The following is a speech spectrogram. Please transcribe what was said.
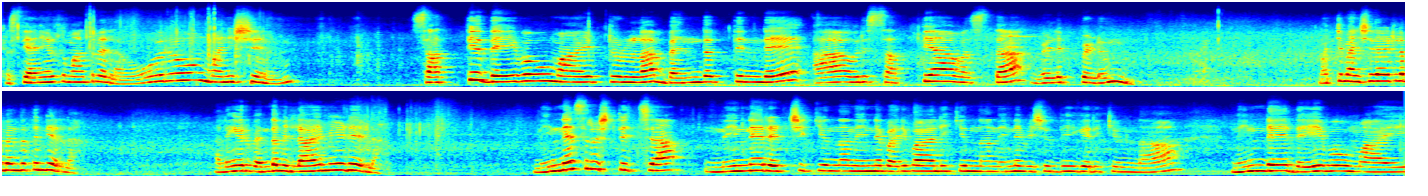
ക്രിസ്ത്യാനികൾക്ക് മാത്രമല്ല ഓരോ മനുഷ്യനും സത്യദൈവവുമായിട്ടുള്ള ബന്ധത്തിന്റെ ആ ഒരു സത്യാവസ്ഥ വെളിപ്പെടും. മറ്റ് മനുഷ്യരായിട്ടുള്ള ബന്ധത്തിന്റെ അല്ല അല്ലെങ്കിൽ ഒരു ബന്ധമില്ലായ്മയുടെ അല്ല നിന്നെ സൃഷ്ടിച്ച നിന്നെ രക്ഷിക്കുന്ന നിന്നെ പരിപാലിക്കുന്ന നിന്നെ വിശുദ്ധീകരിക്കുന്ന നിന്റെ ദൈവവുമായി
